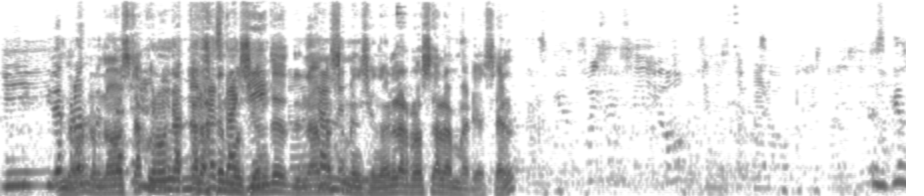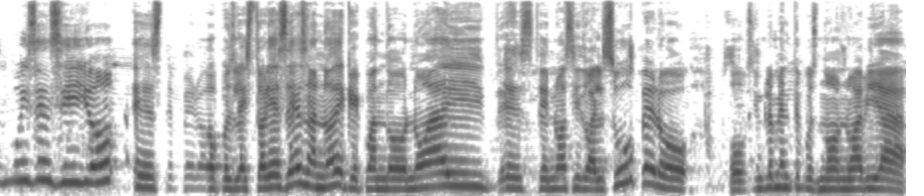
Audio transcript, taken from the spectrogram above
y de No, pronto. no, no, está con una cara de emoción aquí, de, no nada más se mencionó en la rosa a la María Cel. Es que es muy sencillo, este, pero pues la historia es esa, ¿no? De que cuando no hay, este, no has ido al súper o, o simplemente pues no, no había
